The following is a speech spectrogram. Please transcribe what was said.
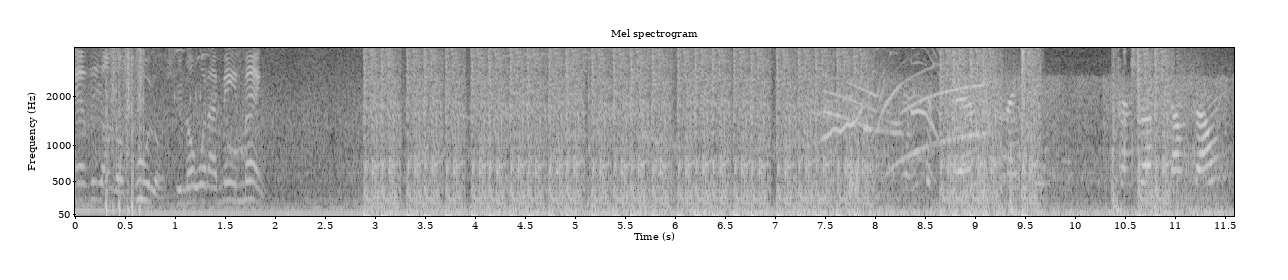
heavy on the culos, you know what I mean, man? Downtown.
